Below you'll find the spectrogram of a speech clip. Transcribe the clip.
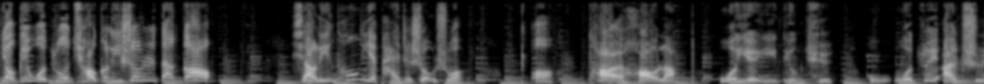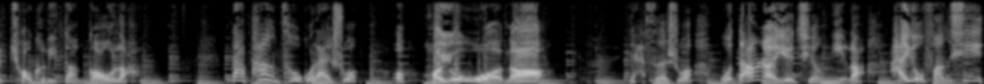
要给我做巧克力生日蛋糕。”小灵通也拍着手说：“哦，太好了，我也一定去。我我最爱吃巧克力蛋糕了。”大胖凑过来说：“哦，还有我呢。”亚瑟说：“我当然也请你了，还有方心。”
